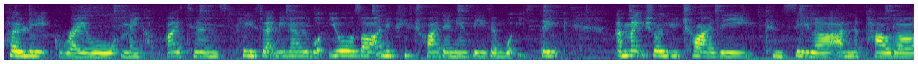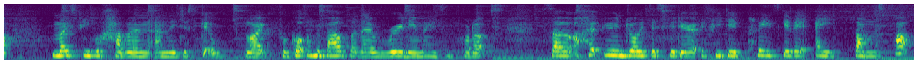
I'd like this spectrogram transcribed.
holy grail makeup items. Please let me know what yours are and if you've tried any of these and what you think. And make sure you try the concealer and the powder. Most people haven't and they just get like forgotten about but they're really amazing products. So I hope you enjoyed this video. If you did, please give it a thumbs up.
